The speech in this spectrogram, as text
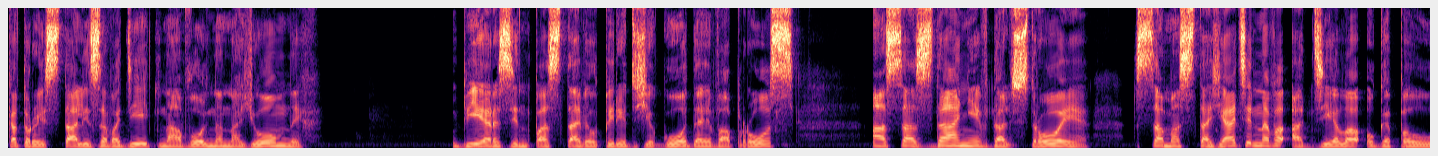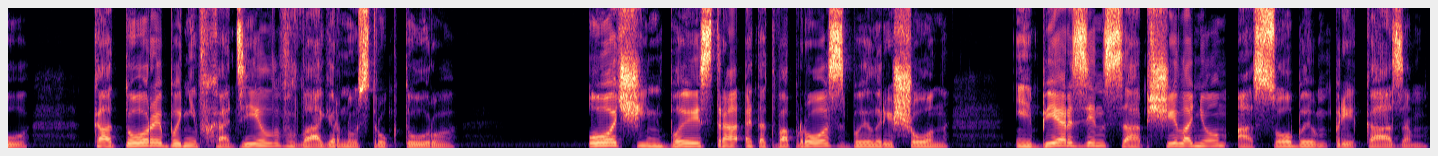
которые стали заводить на вольно-наемных – Берзин поставил перед Егодой вопрос о создании в Дальстрое самостоятельного отдела ОГПУ, который бы не входил в лагерную структуру. Очень быстро этот вопрос был решен, и Берзин сообщил о нем особым приказом.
